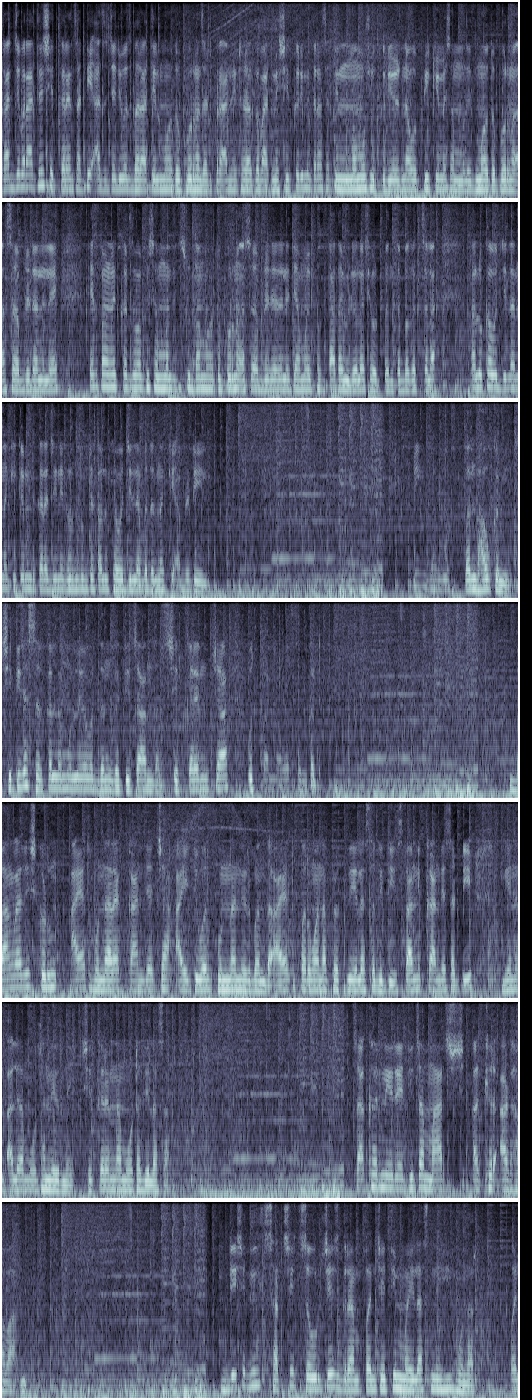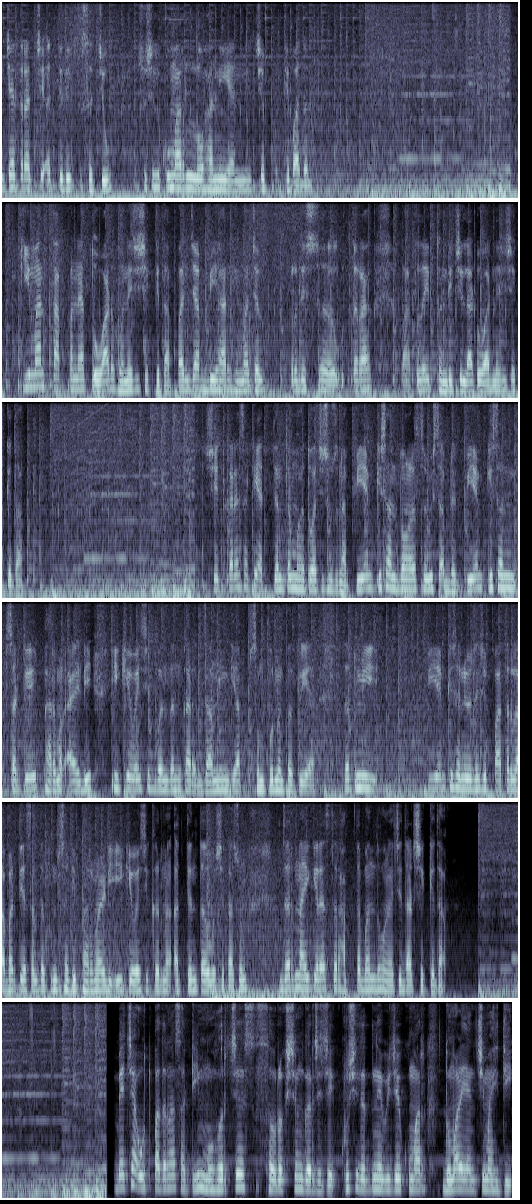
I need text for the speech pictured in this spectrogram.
राज्यभरातील शेतकऱ्यांसाठी आजच्या दिवसभरातील महत्त्वपूर्ण झटपट आणि ठळक बातम्या शेतकरी मित्रांसाठी नमो शेतकरी योजना व पीक विमे संबंधित महत्त्वपूर्ण असं अपडेट आलेलं आहे. त्याचप्रमाणे कर्जमाफी संबंधित सुद्धा महत्त्वपूर्ण असं अपडेट आलेलं आहे. त्यामुळे फक्त आता व्हिडिओला शेवटपर्यंत बघत चला. तालुका व जिल्हा नक्की कमेंट करा जेणेकरून तुमच्या तालुक्या व जिल्ह्याबद्दल नक्की अपडेट येईल. पीक भरघोस पण भाव कमी. शेतीच्या सर्कल मूल्यवर्धन घटीचा अंदाज शेतकऱ्यांच्या उत्पन्नावर संकट. बांगलादेशकडून आयात होणाऱ्या कांद्याच्या आयातीवर पुन्हा निर्बंध. आयात परवाना प्रक्रियेला स्थगिती. स्थानिक कांद्यासाठी घेण्यात आलेला मोठा निर्णय. शेतकऱ्यांना मोठा दिलासा. साखर निर्यातीचा मार्च अखेर आढावा. देशातील सातशे चौवेचाळीस ग्रामपंचायती महिलास्नेही होणार. पंचायत राजचे अतिरिक्त सचिव सुशीलकुमार लोहानी यांनीचे प्रतिपादन. किमान तापमानात वाढ होण्याची शक्यता. पंजाब बिहार हिमाचल प्रदेशसह उत्तरा भारतातही थंडीची लाट वाढण्याची शक्यता. शेतकऱ्यांसाठी अत्यंत महत्त्वाची सूचना. पी एम किसान दोन हजार सव्वीस update. P M किसानसाठी farmer I D E K Y C बंधनकारक. जाणून घ्या संपूर्ण प्रक्रिया. जर तुम्ही पी एम किसान योजनेचे पात्र लाभार्थी असाल तर तुमच्यासाठी farmer I D E K Y C करणं अत्यंत आवश्यक असून जर नाही केल्यास तर हप्ता बंद होण्याची दाट शक्यता. आंब्याच्या उत्पादनासाठी मोहरचे संरक्षण गरजेचे. कृषी तज्ज्ञ विजयकुमार धुमाळ यांची माहिती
